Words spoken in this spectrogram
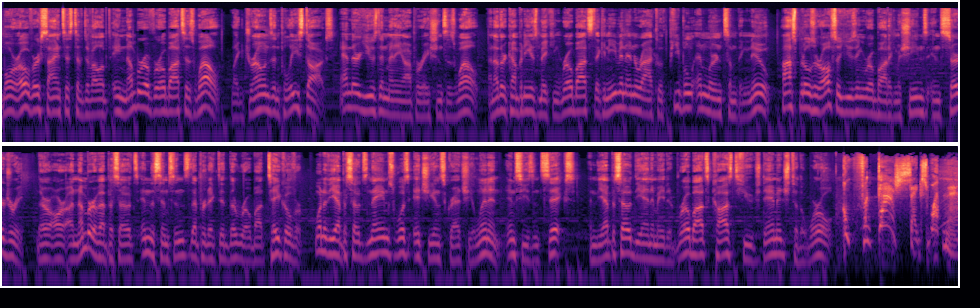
Moreover, scientists have developed a number of robots as well, like drones and police dogs, and they're used in many operations as well. Another company is making robots that can even interact with people and learn something new. Hospitals are also using robotic machines in surgery. There are a number of episodes in The Simpsons that predicted the robot takeover. One of the episode's names was Itchy and Scratchy Land in season 6. In the episode, the animated robots caused huge damage to the world. Oh, for gosh sakes, what now?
